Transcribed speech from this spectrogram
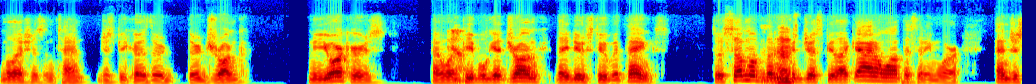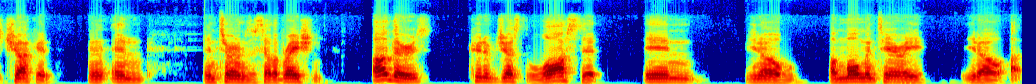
malicious intent just because they're they're drunk New Yorkers, and when Yeah. people get drunk, they do stupid things. So some of them Mhm. could just be like, "Ah, I don't want this anymore, and just chuck it in, in in terms of celebration. Others could have just lost it in, you know, a momentary, you know, uh,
